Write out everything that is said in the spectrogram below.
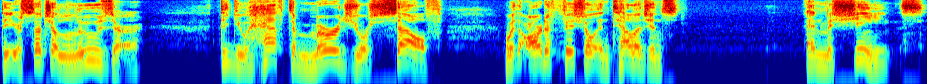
that you're such a loser, that you have to merge yourself with artificial intelligence and machines?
